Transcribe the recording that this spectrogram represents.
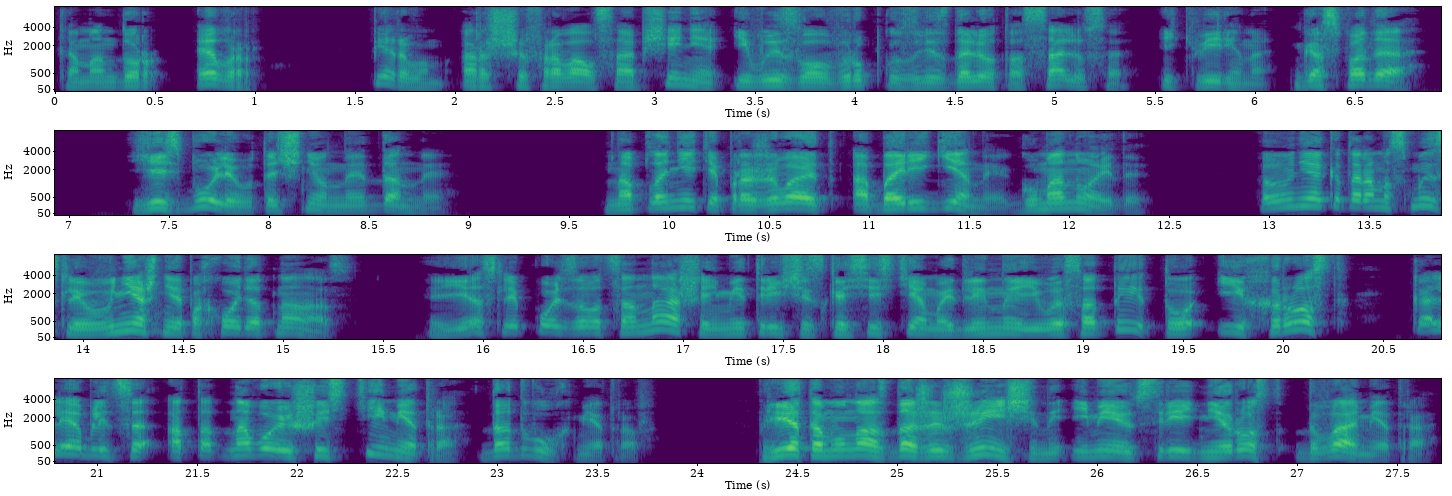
Командор Эвр первым расшифровал сообщение и вызвал в рубку звездолета Салюса и Квирина. «Господа, есть более уточненные данные. На планете проживают аборигены, гуманоиды. В некотором смысле внешне походят на нас. Если пользоваться нашей метрической системой длины и высоты, то их рост колеблется от 1,6 метра до 2 метров. При этом у нас даже женщины имеют средний рост 2 метра,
